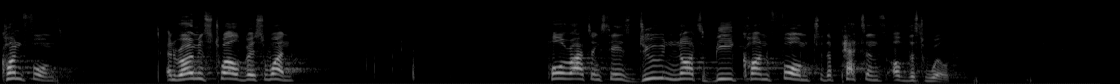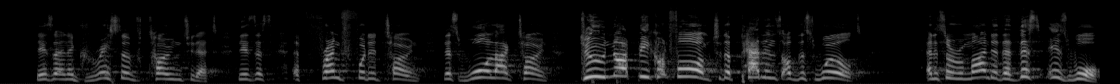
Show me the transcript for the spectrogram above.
Conformed. In Romans 12, verse 1, Paul writing says, Do not be conformed to the patterns of this world. There's an aggressive tone to that. There's this front footed tone, this warlike tone. Do not be conformed to the patterns of this world. And it's a reminder that this is war.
